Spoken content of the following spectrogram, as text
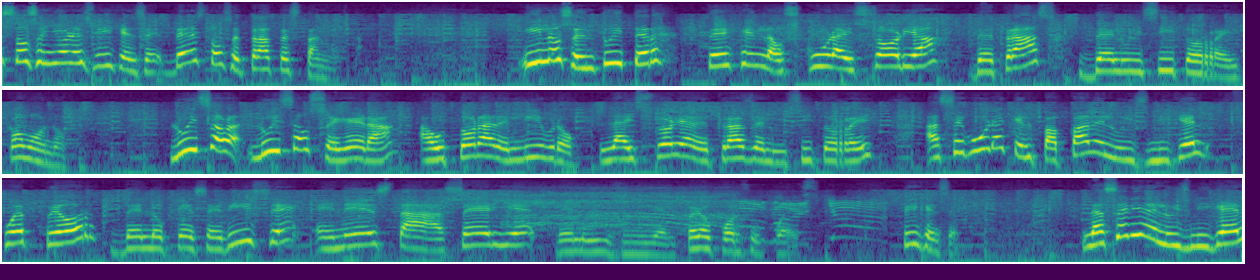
esto, señores, fíjense, de esto se trata esta nota. Hilos en Twitter tejen la oscura historia detrás de Luisito Rey, ¿cómo no? Luisa, Luisa Oceguera, autora del libro La historia detrás de Luisito Rey, asegura que el papá de Luis Miguel fue peor de lo que se dice en esta serie de Luis Miguel. Pero por supuesto, fíjense, la serie de Luis Miguel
